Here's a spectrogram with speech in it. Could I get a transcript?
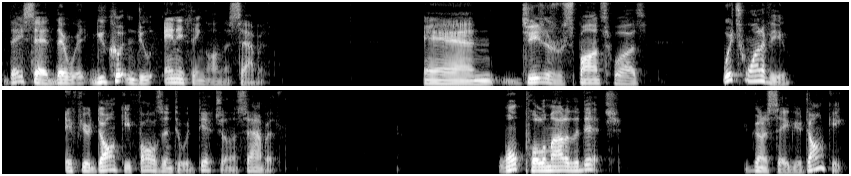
they said there were, you couldn't do anything on the Sabbath. And Jesus' response was, Which one of you, if your donkey falls into a ditch on the Sabbath, won't pull him out of the ditch? You're going to save your donkey.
